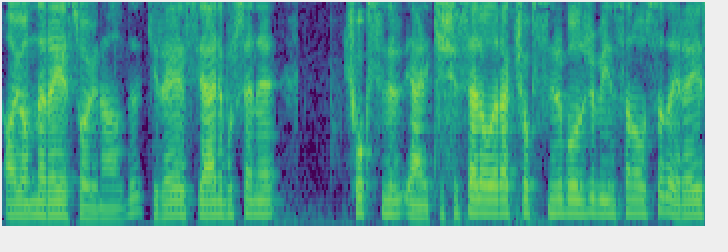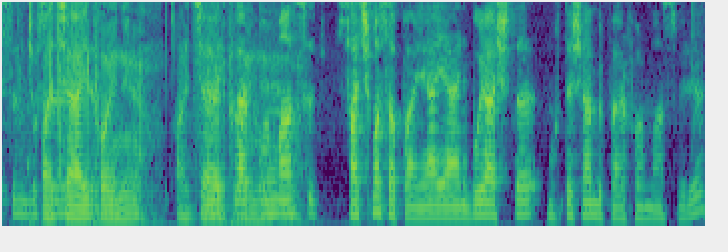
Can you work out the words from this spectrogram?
Ayon'la Reyes oyunu aldı. Ki Reyes yani bu sene çok sinir yani kişisel olarak çok sinir bozucu bir insan olsa da Reyes'in bu sene acayip oynuyor. Acayip evet, oynuyor. Performansı yani. saçma sapan ya. Yani bu yaşta muhteşem bir performans veriyor.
